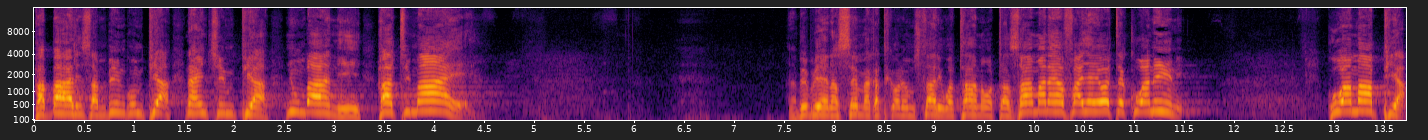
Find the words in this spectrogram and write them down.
habari za mbingu mpya na nchi mpya nyumbani hatimaye. Na Biblia inasema katika ule mstari wa tano, tazama nayafanya yote kuwa nini? Kuwa mapya.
